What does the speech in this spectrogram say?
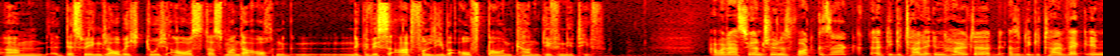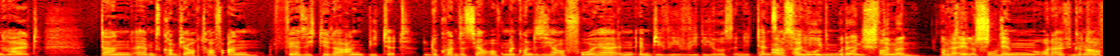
Ähm, deswegen glaube ich durchaus, dass man da auch eine, eine gewisse Art von Liebe aufbauen kann, definitiv. Aber da hast du ja ein schönes Wort gesagt, äh, digitale Inhalte, also digital weg Inhalt. Dann, ähm, es kommt ja auch drauf an, wer sich dir da anbietet. Du konntest ja auch, man konnte sich ja auch vorher in MTV-Videos in die Tänzer Absolut. verlieben. Oder in Stimmen am oder Telefon. In Stimmen oder Definitiv. genau.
